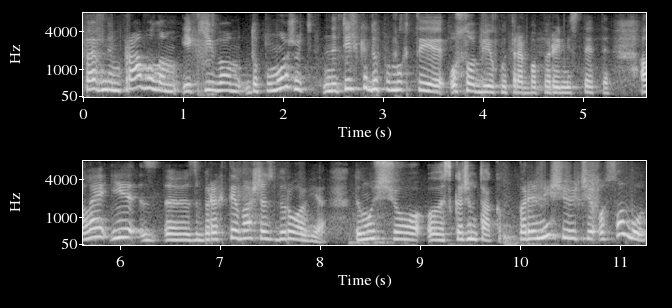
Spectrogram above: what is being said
певним правилам, які вам допоможуть не тільки допомогти особі, яку треба перемістити, але і е, зберегти ваше здоров'я. Тому що, е, скажімо так, переміщуючи особу.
